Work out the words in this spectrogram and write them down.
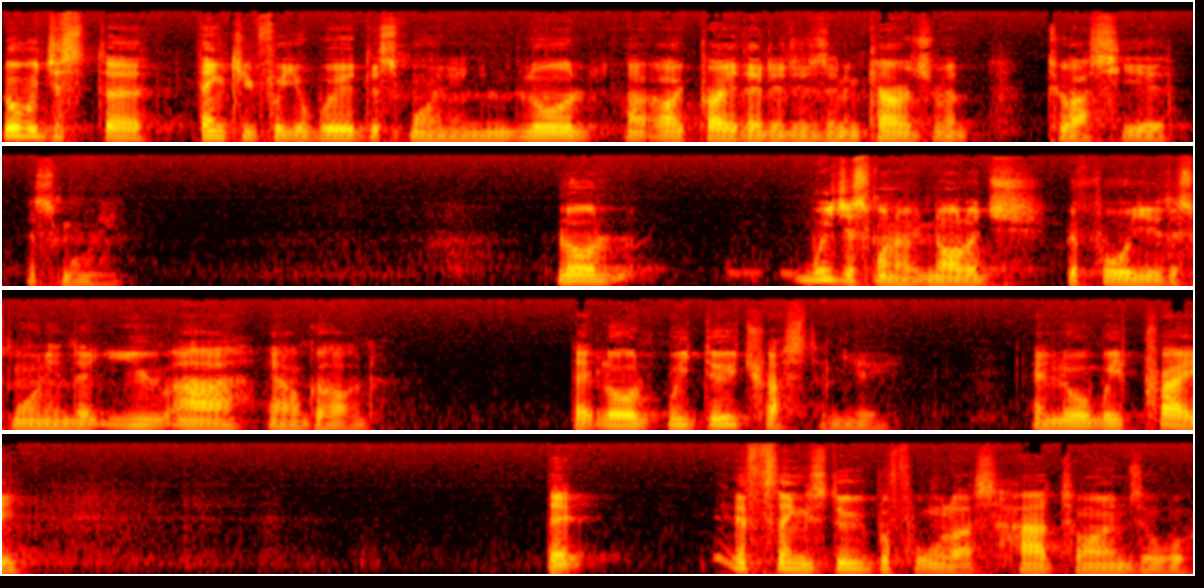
Lord, we just uh, thank you for your word this morning. Lord, I, I pray that it is an encouragement to us here this morning. Lord, we just want to acknowledge before you this morning that you are our God. That, Lord, we do trust in you. And Lord, we pray that if things do befall us, hard times or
